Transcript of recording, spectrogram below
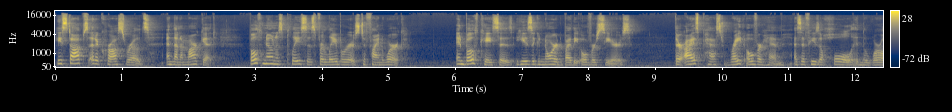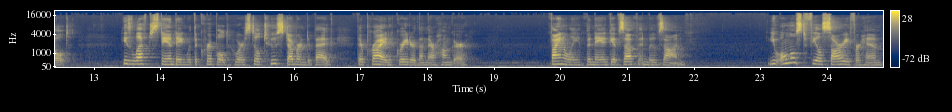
He stops at a crossroads and then a market, both known as places for laborers to find work. In both cases, he is ignored by the overseers. Their eyes pass right over him as if he's a hole in the world. He's left standing with the crippled who are still too stubborn to beg, their pride greater than their hunger. Finally, Benaiah gives up and moves on. You almost feel sorry for him,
